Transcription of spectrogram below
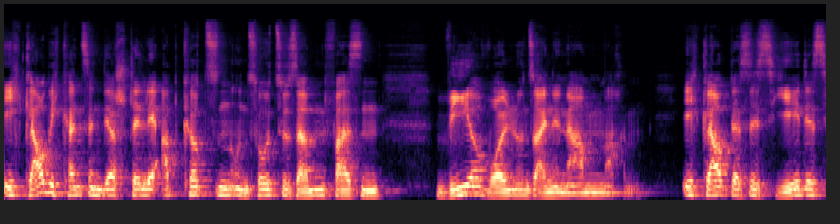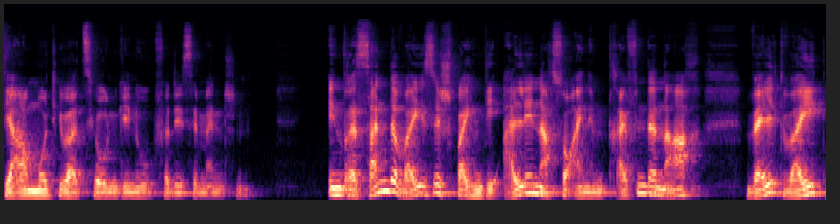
Ich glaube, ich kann es an der Stelle abkürzen und so zusammenfassen, wir wollen uns einen Namen machen. Ich glaube, das ist jedes Jahr Motivation genug für diese Menschen. Interessanterweise sprechen die alle nach so einem Treffen danach weltweit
